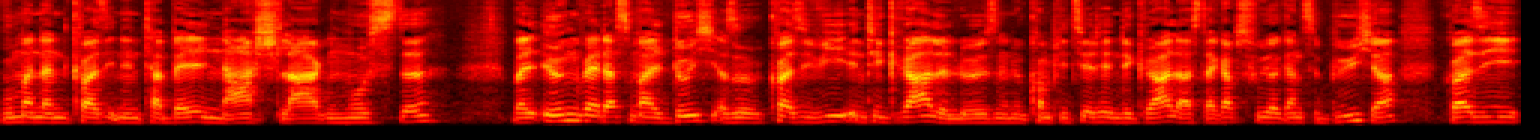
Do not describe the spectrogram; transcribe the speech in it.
wo man dann quasi in den Tabellen nachschlagen musste weil irgendwer das mal durch, also quasi wie Integrale lösen, eine komplizierte Integrale hast. Da gab es früher ganze Bücher, quasi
